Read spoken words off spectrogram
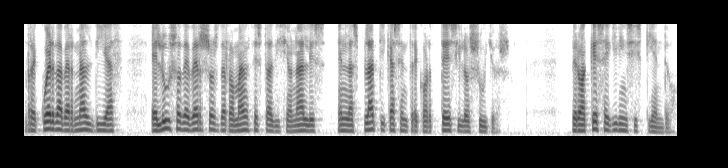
recuerda Bernal Díaz el uso de versos de romances tradicionales en las pláticas entre Cortés y los suyos. Pero ¿a qué seguir insistiendo?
